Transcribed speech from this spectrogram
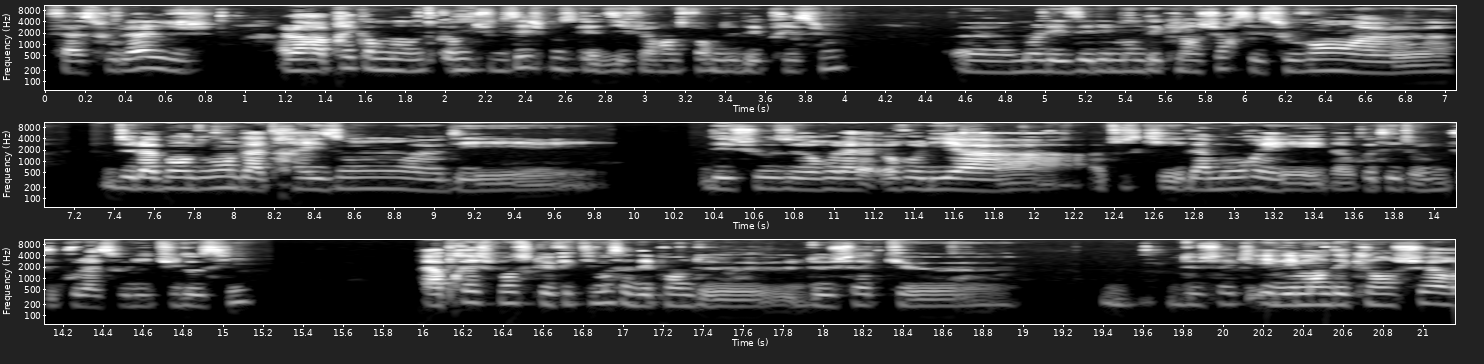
ça soulage alors après, comme, comme tu disais, je pense qu'il y a différentes formes de dépression. Euh, moi, les éléments déclencheurs, c'est souvent euh, de l'abandon, de la trahison, euh, des, des choses reliées à, à, tout ce qui est l'amour et d'un côté, donc, du coup, la solitude aussi. Après, je pense qu'effectivement, ça dépend de, de chaque de chaque élément déclencheur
